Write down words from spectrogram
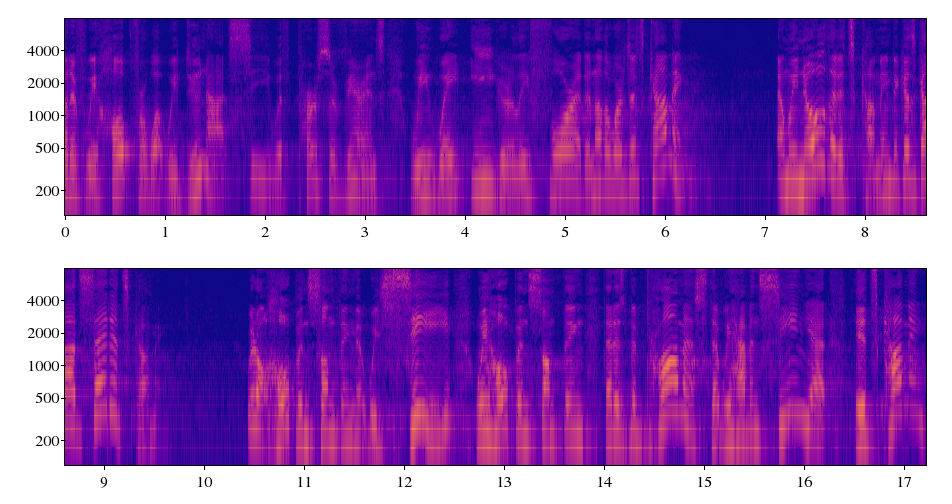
But if we hope for what we do not see, with perseverance, we wait eagerly for it. In other words, it's coming. And we know that it's coming because God said it's coming. We don't hope in something that we see, we hope in something that has been promised that we haven't seen yet. It's coming.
